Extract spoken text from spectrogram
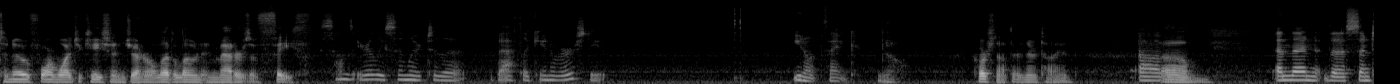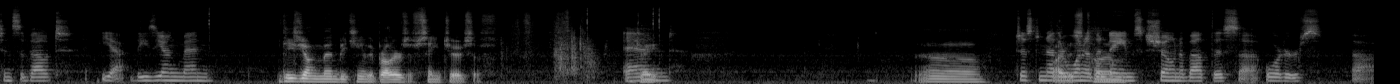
to no formal education in general, let alone in matters of faith. Sounds eerily similar to the Catholic University. You don't think? No, of course not. There's no tie-in. Um, Um, and then the sentence about yeah, these young men these young men became the brothers of Saint Joseph. Okay. and Uh, just another one of the names shown about this uh, order's uh,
